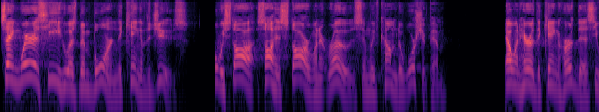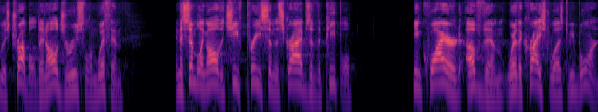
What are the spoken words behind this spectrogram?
saying, Where is he who has been born, the king of the Jews? For we saw, saw his star when it rose, and we've come to worship him. Now, when Herod the king heard this, he was troubled, and all Jerusalem with him. And assembling all the chief priests and the scribes of the people, he inquired of them where the Christ was to be born.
